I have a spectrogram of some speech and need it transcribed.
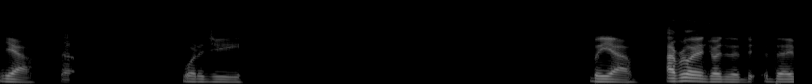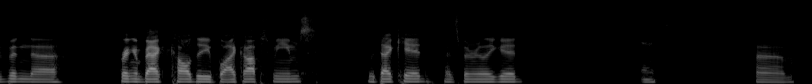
Yeah. So What a G. But yeah, I've really enjoyed the. They've been uh, bringing back Call of Duty Black Ops memes with that kid. That's been really good. Nice. Um,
